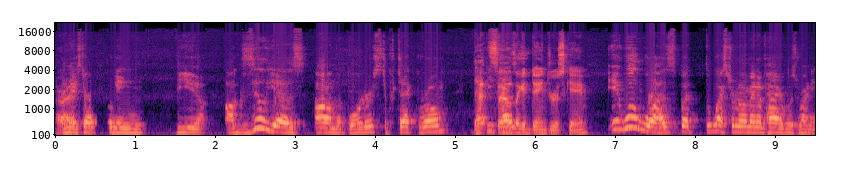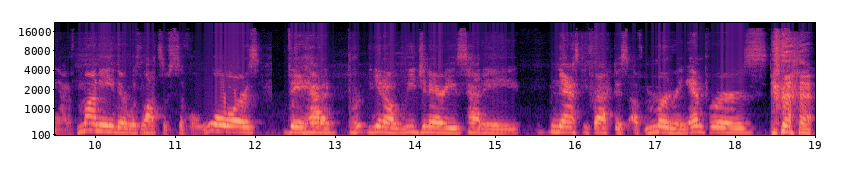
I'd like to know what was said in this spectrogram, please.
and they started putting the auxilias out on the borders to protect Rome. That sounds like a dangerous game. It well was, but the Western Roman Empire was running out of money. There was lots of civil wars. They had a, you know, legionaries had a nasty practice of murdering emperors.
